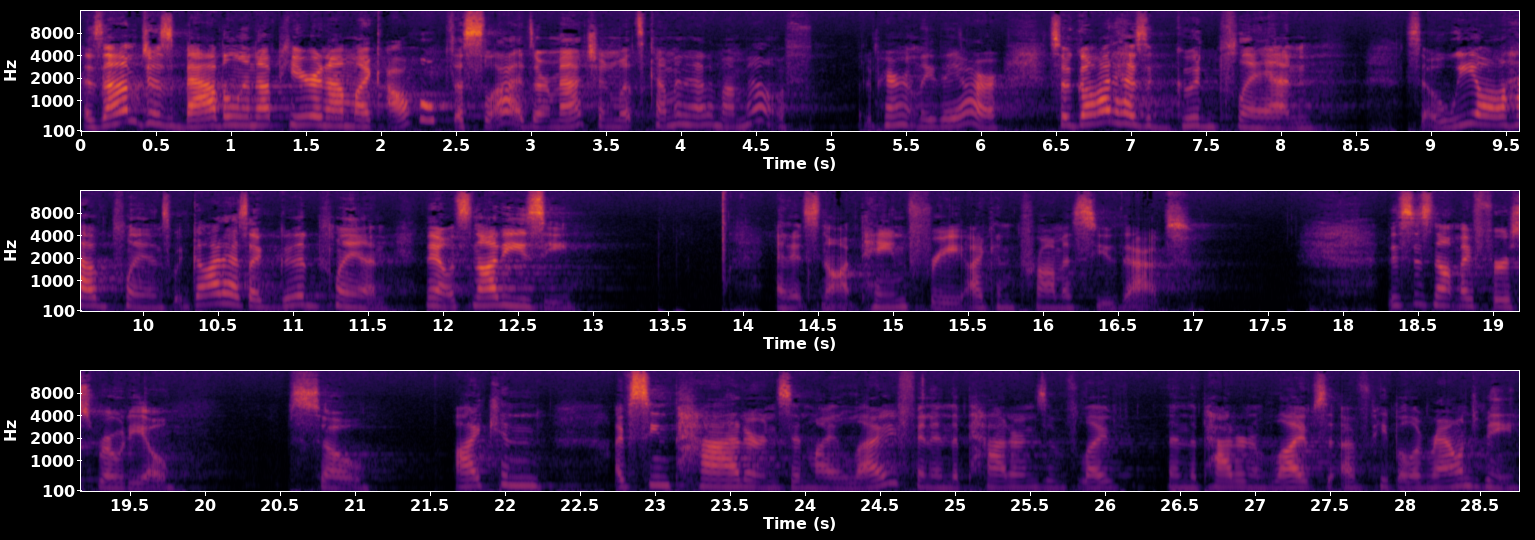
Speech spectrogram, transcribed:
As I'm just babbling up here, and I'm like, I hope the slides are matching what's coming out of my mouth. But apparently they are. So God has a good plan. So we all have plans, but God has a good plan. Now, it's not easy, and it's not pain free. I can promise you that. This is not my first rodeo. So I can, I've seen patterns in my life and in the patterns of life and the pattern of lives of people around me.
